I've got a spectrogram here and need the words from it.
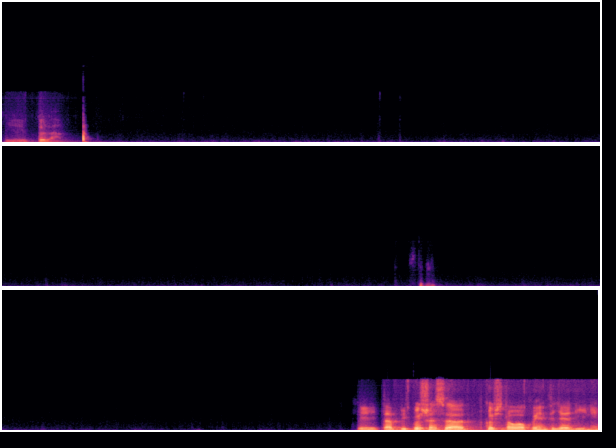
Okay, betul lah. Okay, tapi coach rasa coach tahu apa yang terjadi ni.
